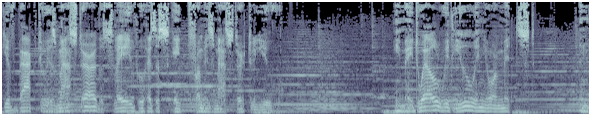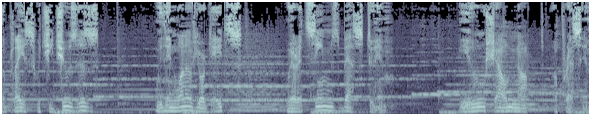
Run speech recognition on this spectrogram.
give back to his master the slave who has escaped from his master to you. He may dwell with you in your midst, in the place which he chooses, within one of your gates, where it seems best to him. You shall not oppress him.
